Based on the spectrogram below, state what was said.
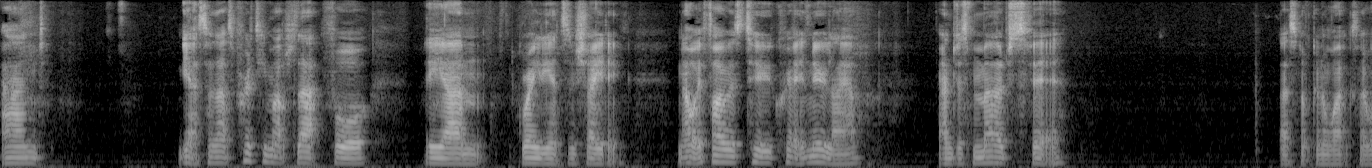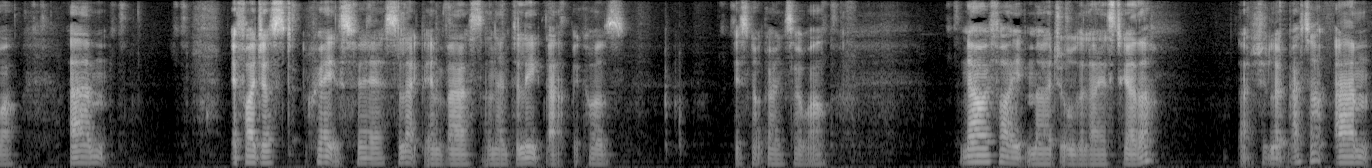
and yeah, so that's pretty much that for the um, gradients and shading. Now if I was to create a new layer and just merge sphere, that's not going to work so well. Um, if I just create a sphere, select inverse and then delete that because it's not going so well. Now if I merge all the layers together, that should look better. Um,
